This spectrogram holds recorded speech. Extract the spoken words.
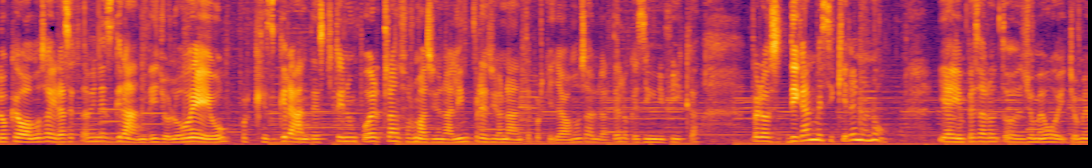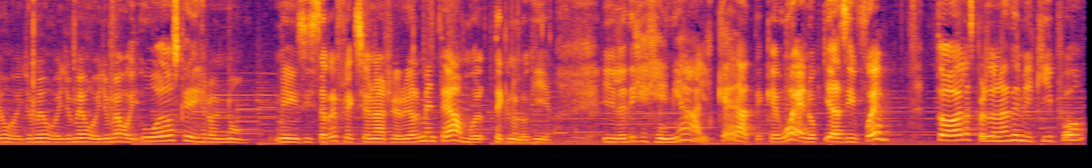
Lo que vamos a ir a hacer también es grande, yo lo veo porque es grande, esto tiene un poder transformacional impresionante porque ya vamos a hablar de lo que significa, pero díganme si quieren o no. Y ahí empezaron todos, yo me voy, yo me voy, yo me voy, yo me voy, yo me voy. Hubo dos que dijeron, no, me hiciste reflexionar, yo realmente amo tecnología. Y yo les dije, genial, quédate, qué bueno. Y así fue. Todas las personas de mi equipo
